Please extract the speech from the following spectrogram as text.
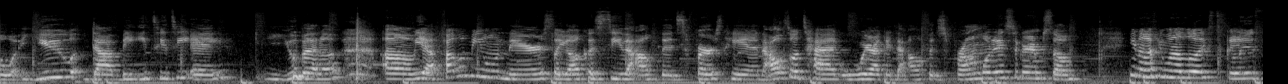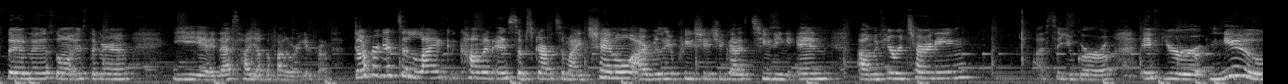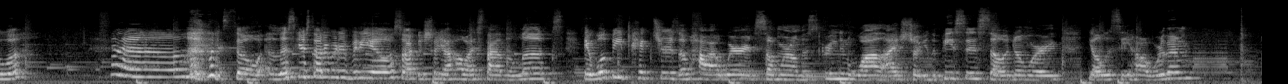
You better. Um, yeah, follow me on there so y'all could see the outfits firsthand. I also tag where I get the outfits from on Instagram. So, you know, if you want a little exclusiveness on Instagram, yeah that's how y'all can find where i get from don't forget to like comment and subscribe to my channel i really appreciate you guys tuning in um, if you're returning i see you girl if you're new hello. So let's get started with the video so i can show y'all how i style the looks. There will be pictures of how i wear it somewhere on the screen while i show you the pieces so don't worry. Y'all will see how i wear them.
